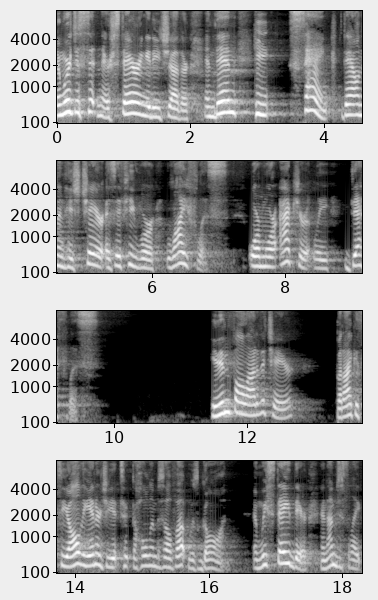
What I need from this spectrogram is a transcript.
And we're just sitting there staring at each other. And then he sank down in his chair as if he were lifeless, or more accurately, deathless. He didn't fall out of the chair, but I could see all the energy it took to hold himself up was gone. And we stayed there. And I'm just like,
